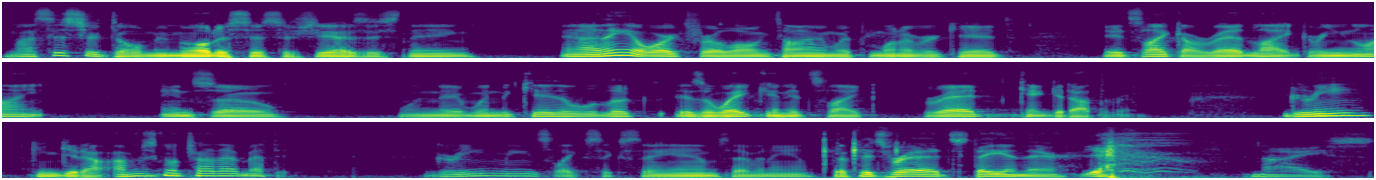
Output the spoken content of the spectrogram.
My sister told me, my older sister, she has this thing, and I think it worked for a long time with one of her kids. It's like a red light, green light, and so when they, when the kid look is awake and it's like red, can't get out the room. Green can get out. I'm just gonna try that method. Green means like 6 a.m., 7 a.m. If it's red, stay in there. Yeah. Nice.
